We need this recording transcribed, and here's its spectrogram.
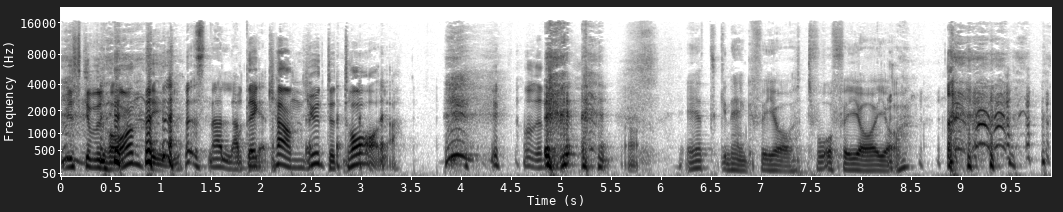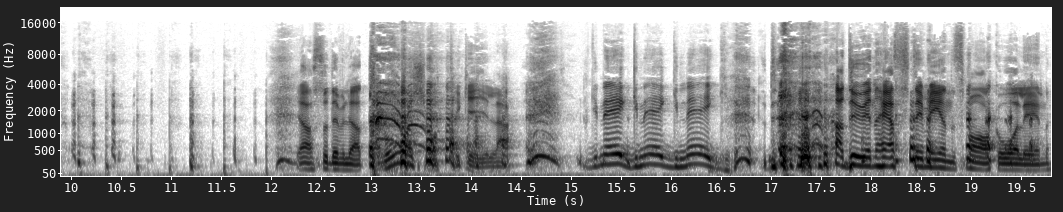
Vi ska väl ha en till? Snälla Och den kan ju inte tala. Ett gnägg för ja, två för ja, ja. Ja, så det vill ha två shot tequila. Gnägg, gnägg, gnägg. Ja, du är en häst i min smak, all in.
